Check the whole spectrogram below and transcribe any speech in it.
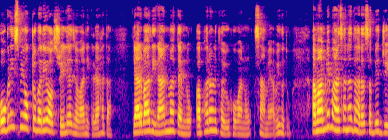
ઓગણીસમી ઓક્ટોબરે ઓસ્ટ્રેલિયા જવા નીકળ્યા હતા. ત્યારબાદ ઈરાનમાં તેમનું અપહરણ થયું હોવાનું સામે આવ્યું હતું. આ મામલે માણસાના ધારાસભ્ય જે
